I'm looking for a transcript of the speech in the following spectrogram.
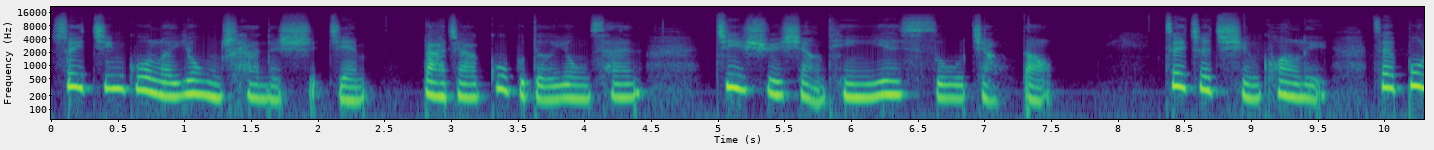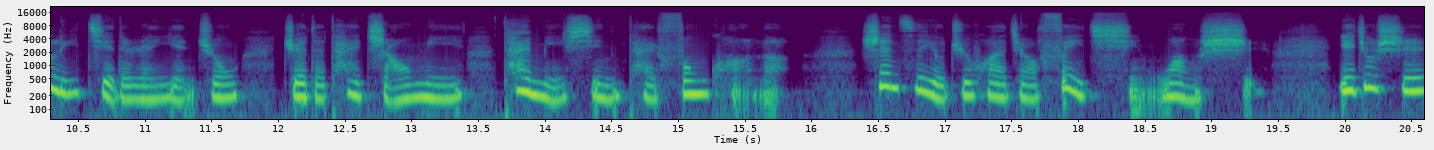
所以经过了用餐的时间，大家顾不得用餐，继续想听耶稣讲道。在这情况里，在不理解的人眼中，觉得太着迷、太迷信、太疯狂了。甚至有句话叫“废寝忘食”，也就是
